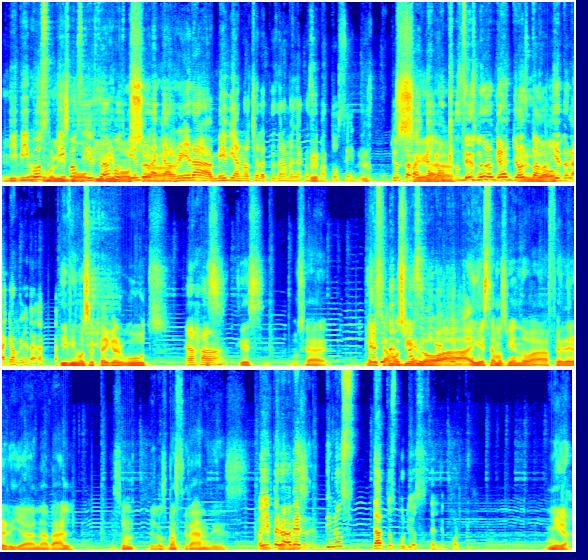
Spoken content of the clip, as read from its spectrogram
en Y vimos, vimos y estábamos vimos viendo la carrera a medianoche a las 3 de la mañana cuando Eh, se mató Senna. eh, Yo estaba Senna. acá, aunque ustedes no lo crean, yo Eh, estaba no. viendo la carrera. Y vimos a Tiger Woods, que Ajá. es, que es, o sea, y sí estamos va- viendo a, y estamos viendo a Federer y a Nadal, que son de los más grandes. Oye, pero a ver, dinos datos curiosos del deporte. Mira,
